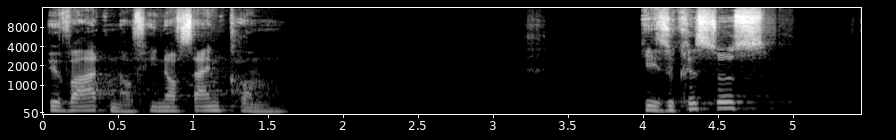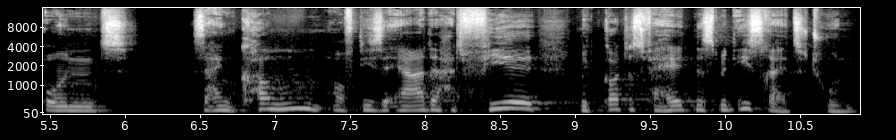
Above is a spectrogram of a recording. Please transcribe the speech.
Wir warten auf ihn, auf sein Kommen. Jesu Christus und sein Kommen auf diese Erde hat viel mit Gottes Verhältnis mit Israel zu tun.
